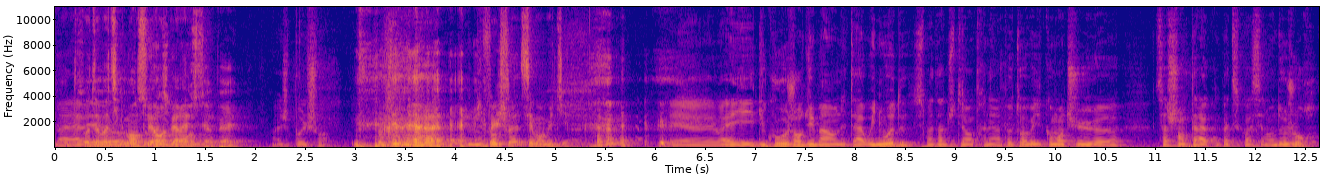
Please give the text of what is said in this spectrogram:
Bah, ouais, Automatiquement, on se fait repérer. J'ai pas eu le choix. Tu fais le choix, c'est mon métier. Et, euh, ouais, et du coup, aujourd'hui, bah, on était à Winwood. Ce matin, tu t'es entraîné un peu, toi, Will. Comment tu. euh, sachant que tu as la compète, c'est quoi C'est dans deux jours?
